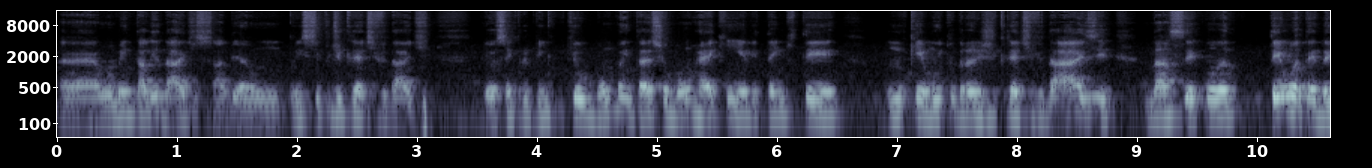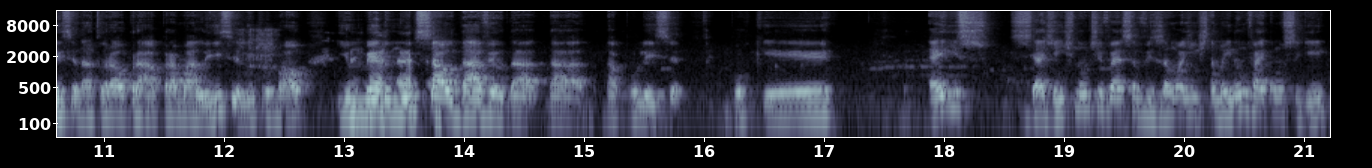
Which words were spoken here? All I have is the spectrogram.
É uma mentalidade, sabe? É um princípio de criatividade. Eu sempre brinco que o bom pentest, o bom hacking, ele tem que ter um que muito grande de criatividade, nascer com ter uma tendência natural para malícia ali, para o mal, e um medo muito saudável da, da, da polícia. Porque é isso. Se a gente não tiver essa visão, a gente também não vai conseguir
